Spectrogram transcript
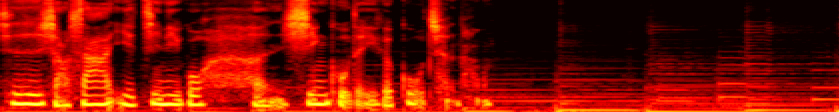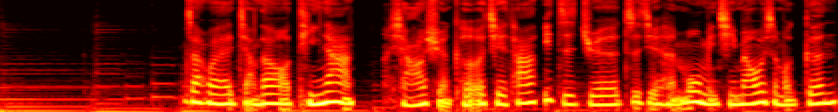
其实小沙也经历过很辛苦的一个过程哦。再回来讲到缇娜想要选科，而且她一直觉得自己很莫名其妙，为什么跟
